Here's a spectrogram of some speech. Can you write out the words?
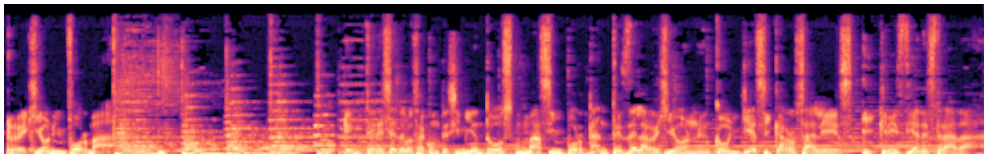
Región Informa. Entérese de los acontecimientos más importantes de la región con Jessica Rosales y Cristian Estrada.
